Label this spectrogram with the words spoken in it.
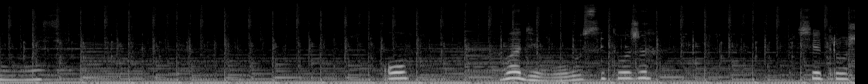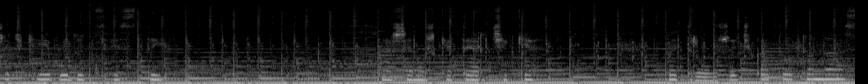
Ось. О, гладі волоси теж ще трошечки будуть цвісти. Наші мушкетерчики. Петрушечка тут у нас.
